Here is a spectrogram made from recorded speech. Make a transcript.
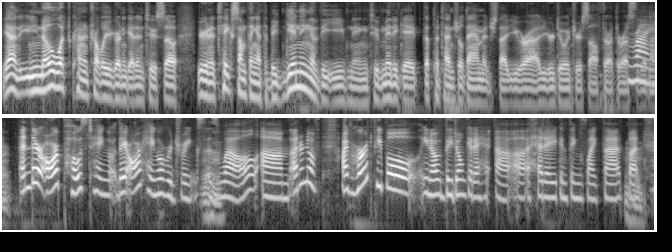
Yeah, you know what kind of trouble you're going to get into. So you're going to take something at the beginning of the evening to mitigate the potential damage that you're uh, you're doing to yourself throughout the rest of the Right. night. And there are post hang there are hangover drinks as Mm-hmm. well. Um, I don't know if I've heard people, you know, they don't get a, he- uh, a headache and things like that, but Mm-hmm.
